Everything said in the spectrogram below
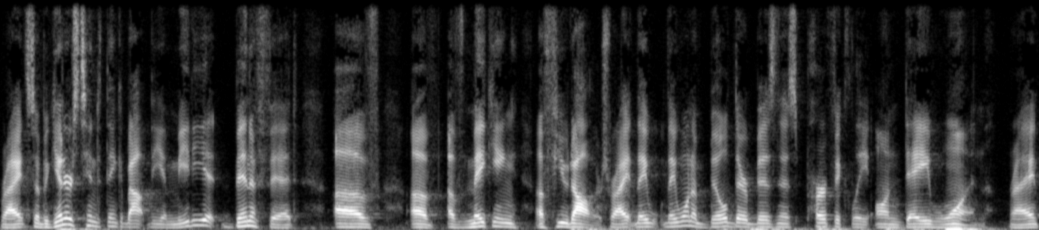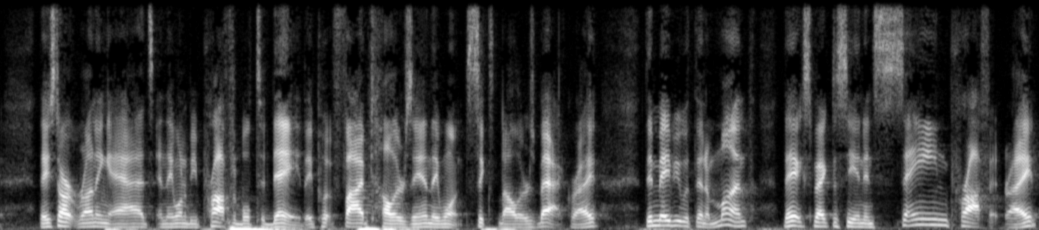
right? So beginners tend to think about the immediate benefit of of of making a few dollars, right? They they want to build their business perfectly on day 1, right? They start running ads and they want to be profitable today. They put $5 in, they want $6 back, right? Then maybe within a month, they expect to see an insane profit, right?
